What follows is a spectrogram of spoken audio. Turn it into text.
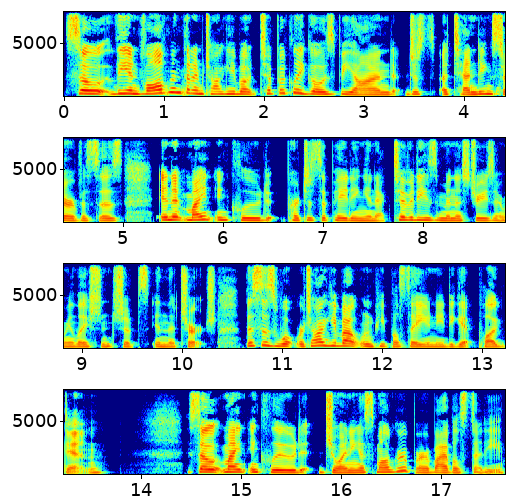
So the involvement that I'm talking about typically goes beyond just attending services, and it might include participating in activities, ministries, and relationships in the church. This is what we're talking about when people say you need to get plugged in. So it might include joining a small group or a Bible study.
